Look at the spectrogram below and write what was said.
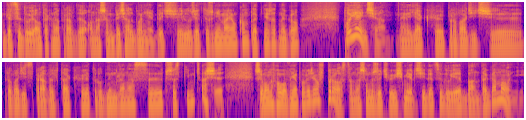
decydują tak naprawdę o naszym być albo nie być ludzie, którzy nie mają kompletnie żadnego pojęcia, jak prowadzić, prowadzić sprawy w tak trudnym dla nas wszystkim czasie. Szymon Hołownia powiedział wprost, o naszym życiu i śmierci decyduje banda Gamoni.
